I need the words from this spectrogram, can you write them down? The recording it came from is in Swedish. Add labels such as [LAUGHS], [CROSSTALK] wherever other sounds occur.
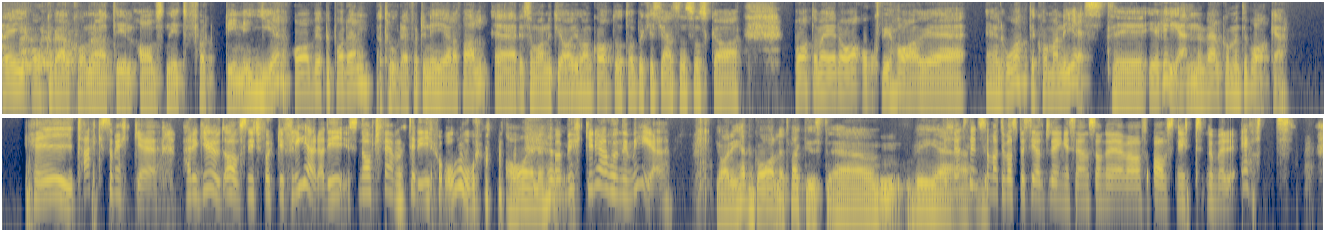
Hej och välkomna till avsnitt 49 av VP-podden. Jag tror det är 49 i alla fall. Eh, det är som vanligt jag, Johan Cato och Tobbe Christiansen som ska prata med idag. Och vi har eh, en återkommande gäst, eh, Irene. Välkommen tillbaka. Hej, tack så mycket. Herregud, avsnitt 40 flera. Det är snart 50. Det är oh. Ja, eller hur? Vad mycket ni har hunnit med. Ja, det är helt galet faktiskt. Uh, vi, uh, det känns inte som att det var speciellt länge sedan som det var avsnitt nummer ett.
